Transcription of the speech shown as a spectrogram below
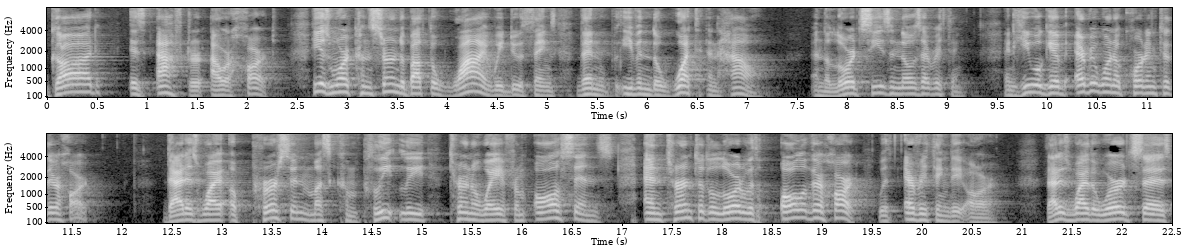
God is after our heart. He is more concerned about the why we do things than even the what and how. And the Lord sees and knows everything, and he will give everyone according to their heart. That is why a person must completely turn away from all sins and turn to the Lord with all of their heart, with everything they are. That is why the word says,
